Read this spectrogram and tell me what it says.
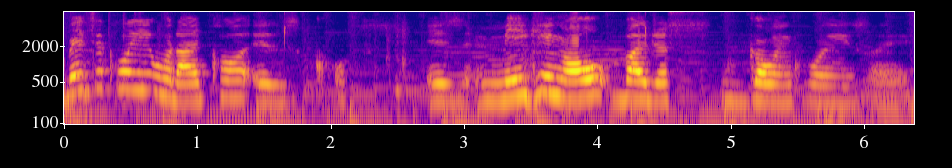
basically what I call is, is making alt by just going crazy.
